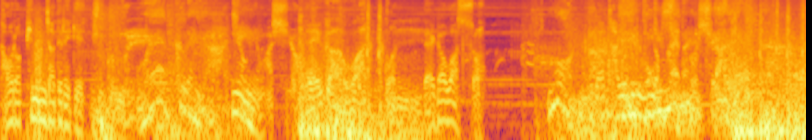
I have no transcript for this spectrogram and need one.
더럽히는 자들에게 죽음을 왜 그래야? 명령하시오. 내가 왔군. 내가 왔어. 뭔가 자연을 위협하는 동맹을 것이 취하겠다.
